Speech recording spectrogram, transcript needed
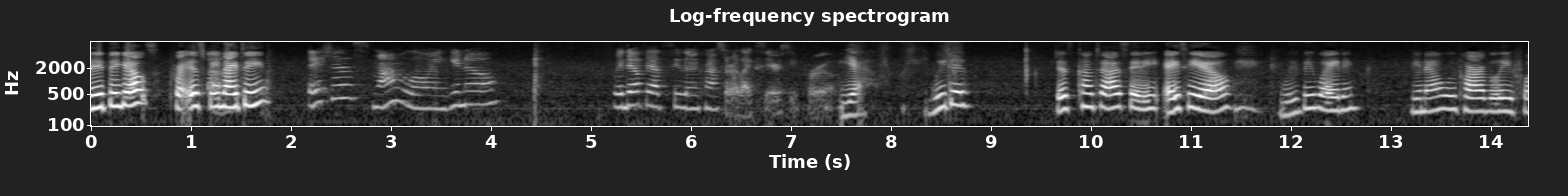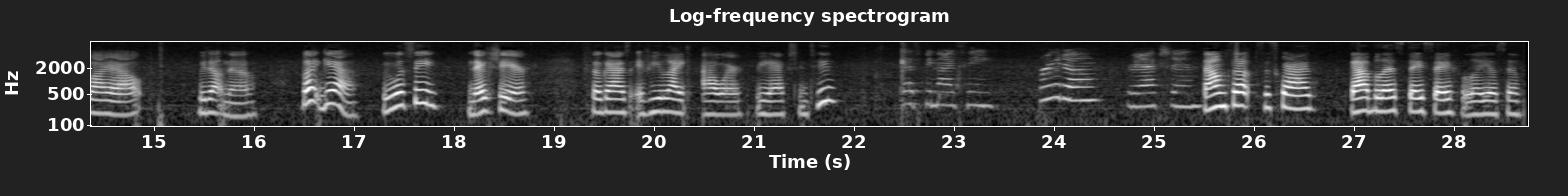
anything else for SB19? Uh, it's just mind blowing, you know. We definitely have to see them in concert, like seriously, for real. Yeah, we do. Just come to our city, ATL. We be waiting. You know, we probably fly out. We don't know. But yeah, we will see next year. So guys, if you like our reaction too, SB19, freedom, reaction. thumbs up, subscribe. God bless, stay safe, love yourself,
